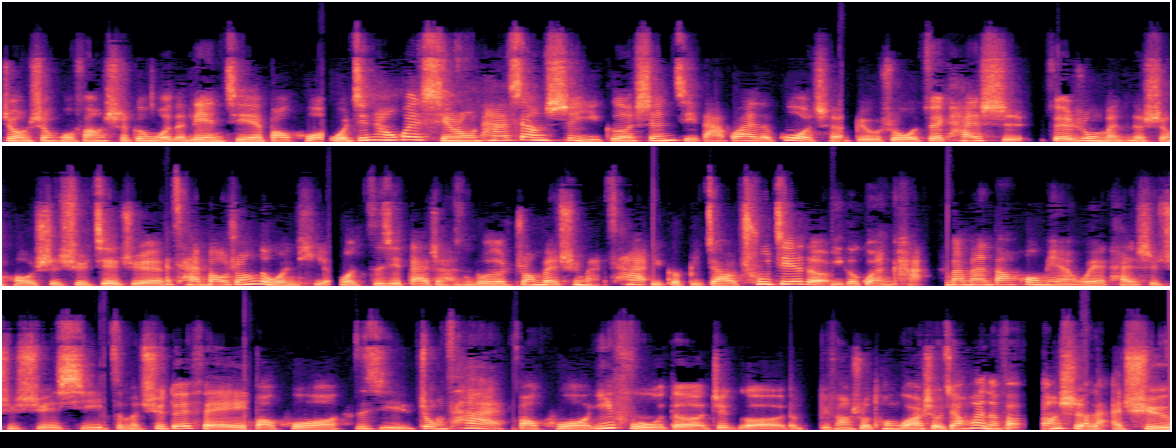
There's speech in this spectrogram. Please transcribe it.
这种生活方式跟我的链接，包括我经常会形容它像是一个升级打怪的过程。比如说我最开开始。最入门的时候是去解决菜包装的问题，我自己带着很多的装备去买菜，一个比较出街的一个关卡。慢慢到后面，我也开始去学习怎么去堆肥，包括自己种菜，包括衣服的这个，比方说通过二手交换的方方式来去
